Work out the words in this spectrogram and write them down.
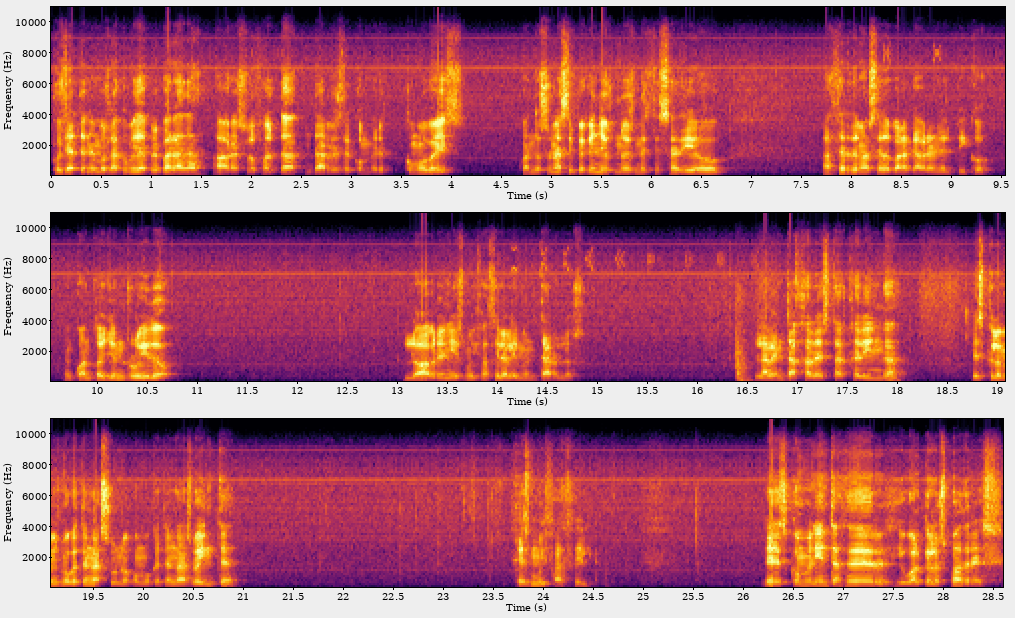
Pues ya tenemos la comida preparada, ahora solo falta darles de comer. Como veis, cuando son así pequeños no es necesario hacer demasiado para que abran el pico. En cuanto oyen ruido, lo abren y es muy fácil alimentarlos. La ventaja de esta jeringa es que lo mismo que tengas uno como que tengas 20, es muy fácil. Es conveniente hacer igual que los padres,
